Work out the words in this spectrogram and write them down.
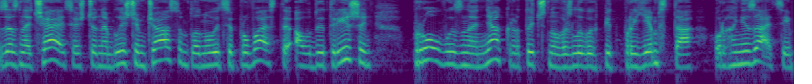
Зазначається, що найближчим часом планується провести аудит рішень про визнання критично важливих підприємств та організацій.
